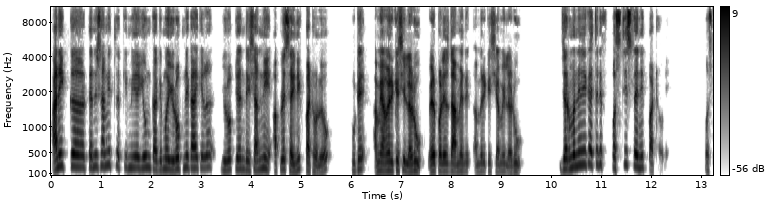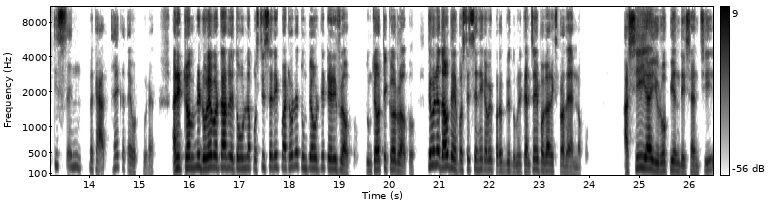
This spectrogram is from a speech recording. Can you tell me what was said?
आणि त्यांनी सांगितलं की मी येऊन टाकेन. मग युरोपने काय केलं? युरोपियन देशांनी आपले सैनिक पाठवले हो. कुठे? आम्ही अमेरिकेशी लढू. वेळ पडेल तर अमेरिकेशी आम्ही लढू. जर्मनीने काहीतरी पस्तीस सैनिक पाठवले. पस्तीस सैनिक काय अर्थ आहे का त्या पुण्यात आणि ट्रम्पने डोळे वटारले तो म्हणला पस्तीस सैनिक पाठवले तुमच्यावरती टेरिफ लावतो तुमच्यावरती कर लावतो. ते म्हणजे जाऊ दे पस्तीस सैनिक आम्ही परत घेतो म्हणजे त्यांचाही पगार एक्स्ट्रा द्यायला नको. अशी या युरोपियन देशांची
